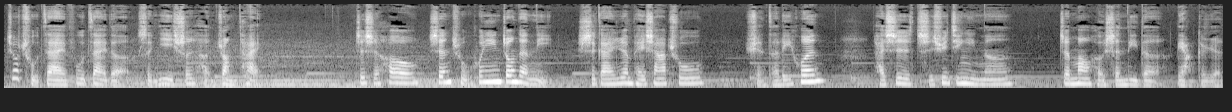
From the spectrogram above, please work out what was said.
就处在负债的损益失衡状态。这时候，身处婚姻中的你是该认赔杀出，选择离婚，还是持续经营呢？这貌合神离的两个人。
